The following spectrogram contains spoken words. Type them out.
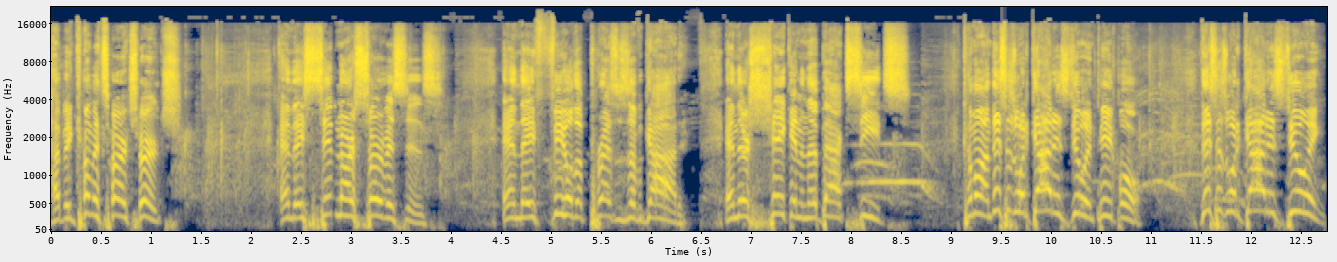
have been coming to our church and they sit in our services and they feel the presence of God and they're shaking in the back seats. Come on, this is what God is doing, people. This is what God is doing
